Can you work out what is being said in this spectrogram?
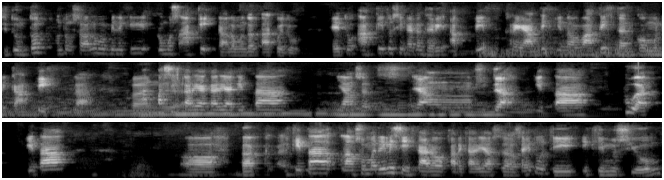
dituntut untuk selalu memiliki rumus AKI kalau menurut aku itu. Yaitu AKI itu singkatan dari aktif, kreatif, inovatif, dan komunikatif. Nah, apa sih karya-karya kita yang yang sudah kita buat? Kita uh, kita langsung merilis sih kalau karya-karya selesai itu di IG Museum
